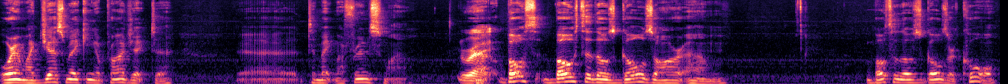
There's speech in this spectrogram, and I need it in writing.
or am I just making a project to uh, to make my friends smile? Right. Uh, both both of those goals are um, both of those goals are cool,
